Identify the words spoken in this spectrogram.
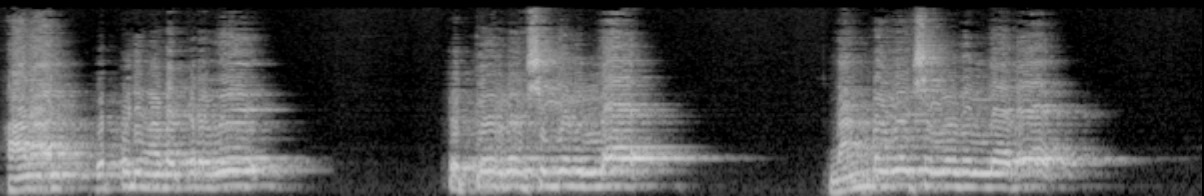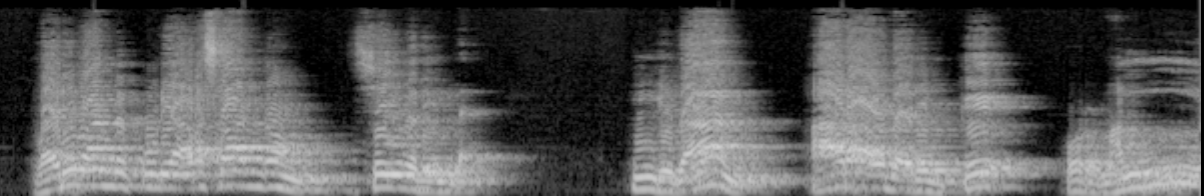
ஆனால் எப்படி நடக்கிறது? பெற்றோர்கள் செய்யவில்லை நண்பர்கள் செய்வதில்லை வரி வாங்கக்கூடிய அரசாங்கம் செய்வதில்லை. இங்குதான் ஆறாவது அறிவுக்கு ஒரு நல்ல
